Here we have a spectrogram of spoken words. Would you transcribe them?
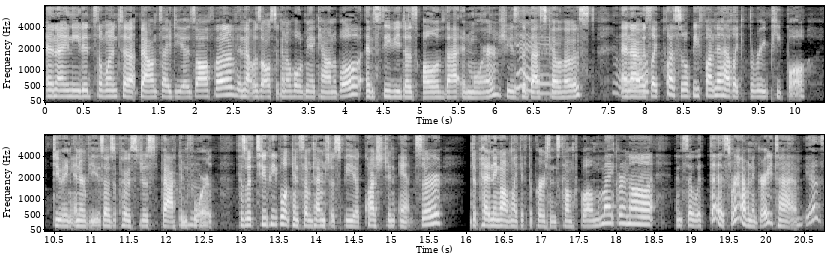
and I needed someone to bounce ideas off of. And that was also going to hold me accountable. And Stevie does all of that and more. She's the best co host. And I was like, plus, it'll be fun to have like three people doing interviews as opposed to just back and forth. Because with two people, it can sometimes just be a question answer, depending on like if the person's comfortable on the mic or not. And so with this, we're having a great time. Yes,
